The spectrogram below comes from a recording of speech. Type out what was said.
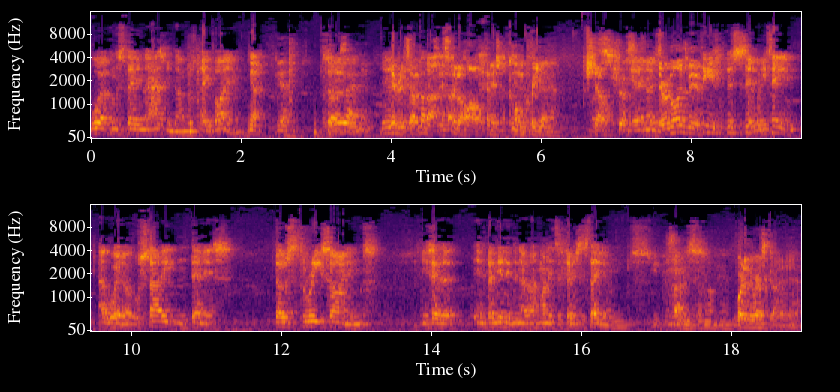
work on the stadium that has been done was paid by him. Yeah, Yeah. So, Exactly. Yeah, but it's, a, No, no, it's still a half finished concrete Yeah. shell. Stress. yeah, no, It reminds me of. the of. thing is, this is it. When you're taking Aguero, Ustari, and Denis, those three signings, and you say that Independiente didn't have enough money to finish the stadium. It's, someone, yeah. Where did the rest go? Yeah.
